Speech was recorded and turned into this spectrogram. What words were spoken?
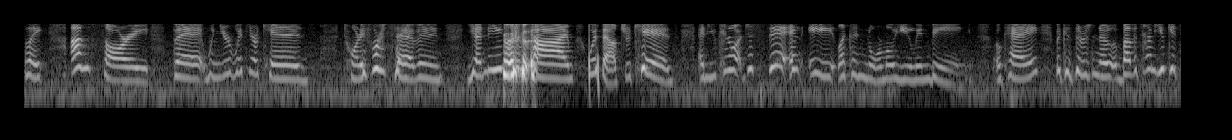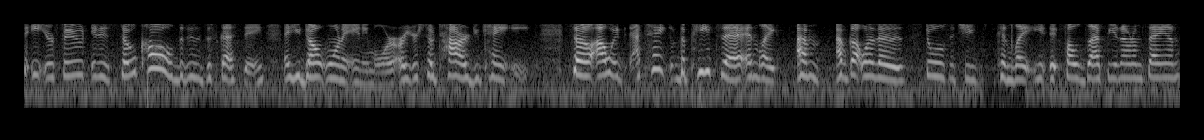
like I'm sorry, but when you're with your kids. 24 7, you need some time without your kids. And you cannot just sit and eat like a normal human being, okay? Because there's no, by the time you get to eat your food, it is so cold that it is disgusting and you don't want it anymore, or you're so tired you can't eat. So I would, I take the pizza and like, I'm, I've got one of those stools that you can lay, it folds up, you know what I'm saying?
